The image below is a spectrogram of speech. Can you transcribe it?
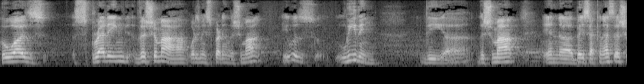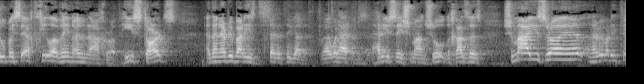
who was spreading the Shema. What does he mean spreading the Shema? He was leading the uh, the Shema in uh, Beis Achrav. He starts, and then everybody said it together. Right? What happens? How do you say Shema in Shul? The Chaz says Shema Yisrael, and everybody t-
